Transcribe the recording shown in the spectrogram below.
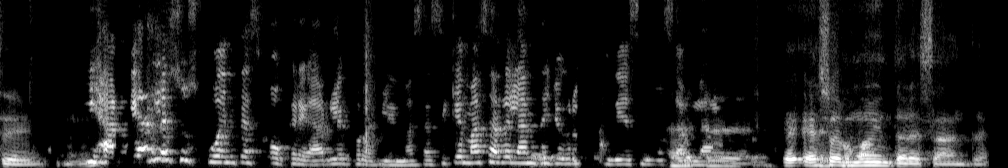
y hackearle sus cuentas o crearle problemas. Así que más adelante yo creo que pudiésemos eh, hablar. Eh, eh, eso es muy interesante.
